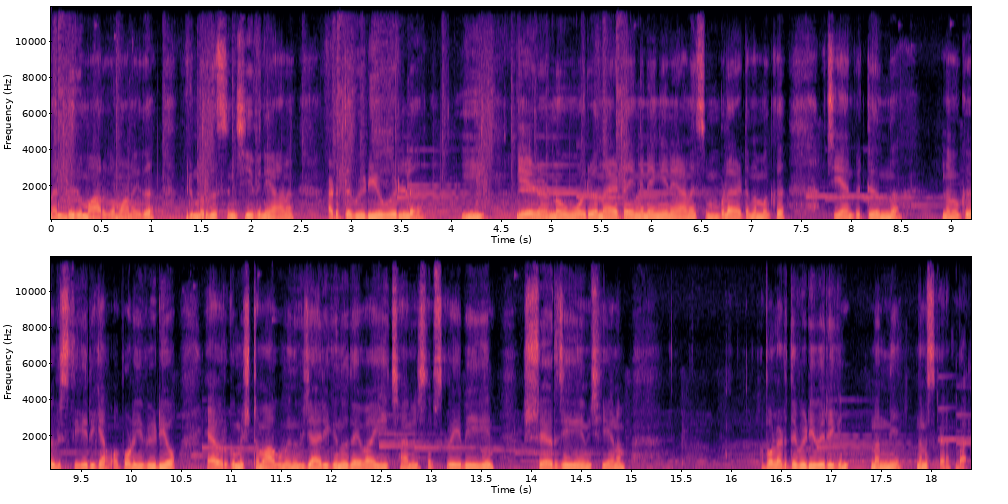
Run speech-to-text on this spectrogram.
നല്ലൊരു മാർഗമാണിത്. ഒരു മൃഗസഞ്ജീവിനിയാണ് അടുത്ത വീഡിയോകളിൽ ഈ ഏഴെണ്ണവും ഓരോന്നായിട്ട് എങ്ങനെ എങ്ങനെയാണ് സിമ്പിളായിട്ട് നമുക്ക് ചെയ്യാൻ പറ്റുമെന്ന് നമുക്ക് വിശദീകരിക്കാം. അപ്പോൾ ഈ വീഡിയോ ഏവർക്കും ഇഷ്ടമാകും എന്ന് വിചാരിക്കുന്നു. ദയവായി ഈ ചാനൽ സബ്സ്ക്രൈബ് ചെയ്യുകയും ഷെയർ ചെയ്യുകയും ചെയ്യണം. അപ്പോൾ അടുത്ത വീഡിയോ വരെയും നന്ദി നമസ്കാരം ബൈ.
